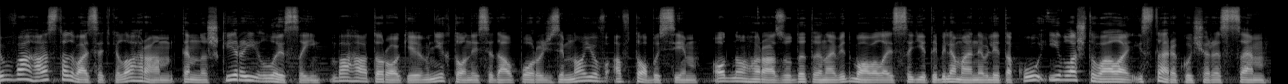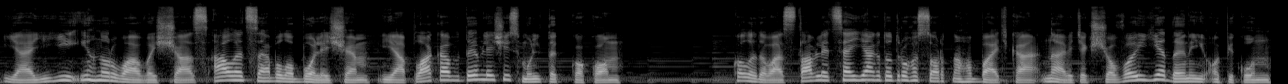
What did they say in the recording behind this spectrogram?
вага 120 кг, темношкірий лисий. Багато років ніхто не сідав поруч зі мною в автобусі. Одного разу дитина відмовилась сидіти біля мене в літаку і влаштувала істерику через це. Я її ігнорував весь час, але це було боляче. Я плакав, дивлячись мультик Коко. Коли до вас ставляться як до другосортного батька, навіть якщо ви єдиний опікун.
